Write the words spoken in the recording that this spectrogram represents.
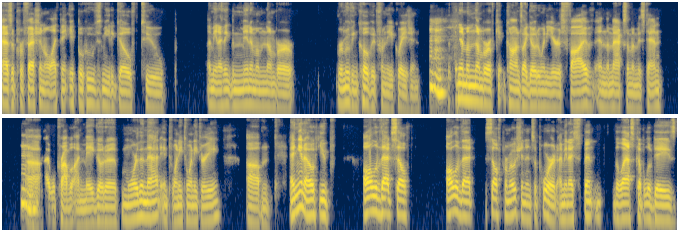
as a professional, I think it behooves me to go to, I mean, I think the minimum number, removing COVID from the equation, mm-hmm. the minimum number of cons I go to in a year is five, and the maximum is 10. Mm-hmm. Uh, I will probably, I may go to more than that in 2023. Um, and, you know, you, all of that self, all of that self promotion and support. I mean, I spent the last couple of days,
